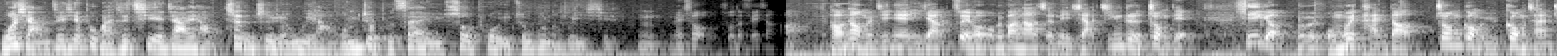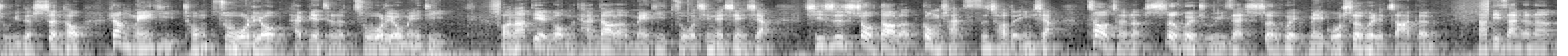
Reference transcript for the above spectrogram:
我想这些不管是企业家也好，政治人物也好，我们就不在于受迫于中共的威胁。嗯，没错，做的非常好。好，那我们今天一样，最后我会帮大家整理一下今日重点。第一个，会我们会谈到中共与共产主义的渗透，让媒体从左流还变成了浊流媒体。好，那第二个，我们谈到了媒体左倾的现象，其实受到了共产思潮的影响，造成了社会主义在社会美国社会的扎根。那第三个呢，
